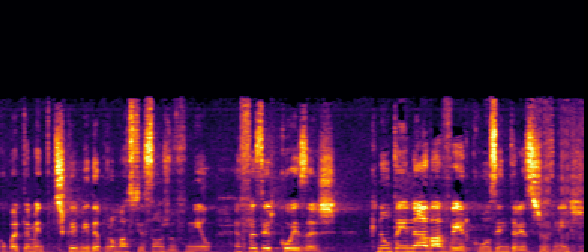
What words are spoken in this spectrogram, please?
completamente descabida para uma associação juvenil a fazer coisas que não têm nada a ver com os interesses juvenis?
